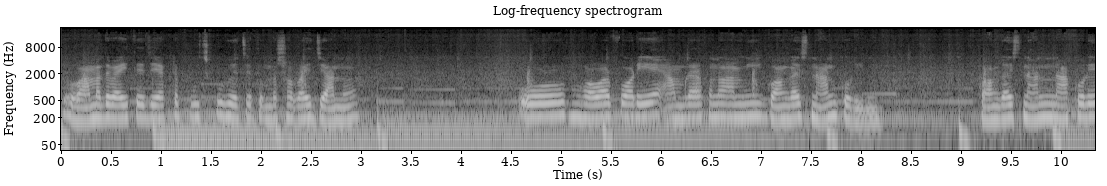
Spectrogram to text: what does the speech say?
তো আমাদের বাড়িতে যে একটা পুচকু হয়েছে, তোমরা সবাই জানো। ও হওয়ার পরে আমরা এখনও আমি গঙ্গায় স্নান করিনি। গঙ্গায় স্নান না করে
